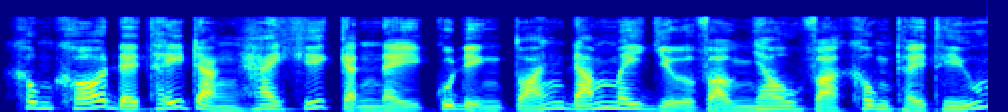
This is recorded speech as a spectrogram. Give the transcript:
Không khó để thấy rằng hai khía cạnh này của điện toán đám mây dựa vào nhau và không thể thiếu.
